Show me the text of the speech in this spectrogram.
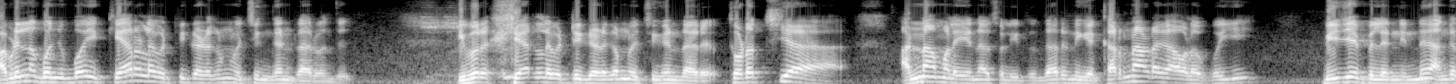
அப்படிலாம் கொஞ்சம் போய் கேரள வெற்றி கழகம்னு வச்சுங்கன்றார் வந்து. இவர் கேரள வெற்றி கழகம்னு வச்சுக்கின்றாரு தொடர்ச்சியாக அண்ணாமலை என்ன சொல்லிட்டு இருந்தார் நீங்கள் கர்நாடகாவில் போய் பிஜேபியில் நின்று அங்கே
